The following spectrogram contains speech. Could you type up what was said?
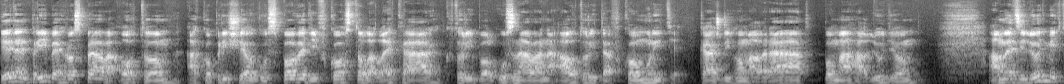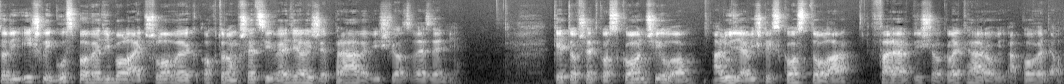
Jeden príbeh rozpráva o tom, ako prišiel ku spovedi v kostole lekár, ktorý bol uznávaná autorita v komunite. Každý ho mal rád, pomáhal ľuďom. A medzi ľuďmi, ktorí išli ku spovedi, bol aj človek, o ktorom všetci vedeli, že práve vyšiel z väzenia. Keď to všetko skončilo a ľudia vyšli z kostola, farár prišiel k lekárovi a povedal,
